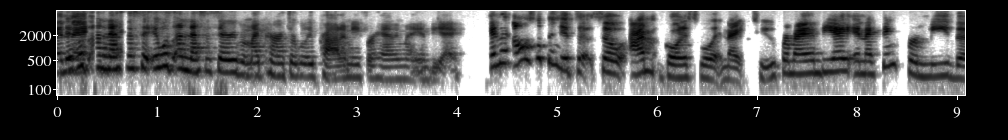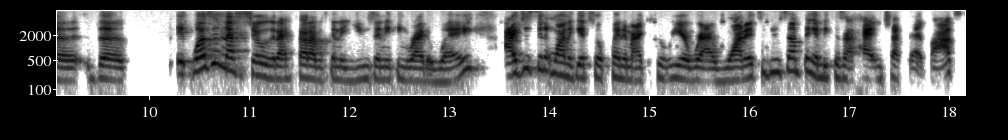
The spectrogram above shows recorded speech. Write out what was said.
And it then, was unnecessary. It was unnecessary, but my parents are really proud of me for having my MBA and I also think it's a, so I'm going to school at night too for my MBA, and I think for me the the it wasn't necessarily that I thought I was going to use anything right away. I just didn't want to get to a point in my career where I wanted to do something, and because I hadn't checked that box,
